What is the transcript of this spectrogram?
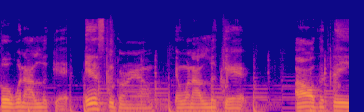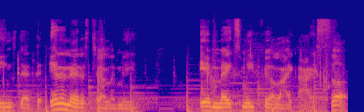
But when I look at Instagram and when I look at all the things that the internet is telling me, it makes me feel like I suck.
